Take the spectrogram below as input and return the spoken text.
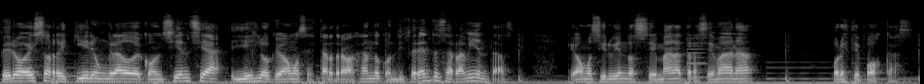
Pero eso requiere un grado de conciencia y es lo que vamos a estar trabajando con diferentes herramientas que vamos a ir viendo semana tras semana por este podcast.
